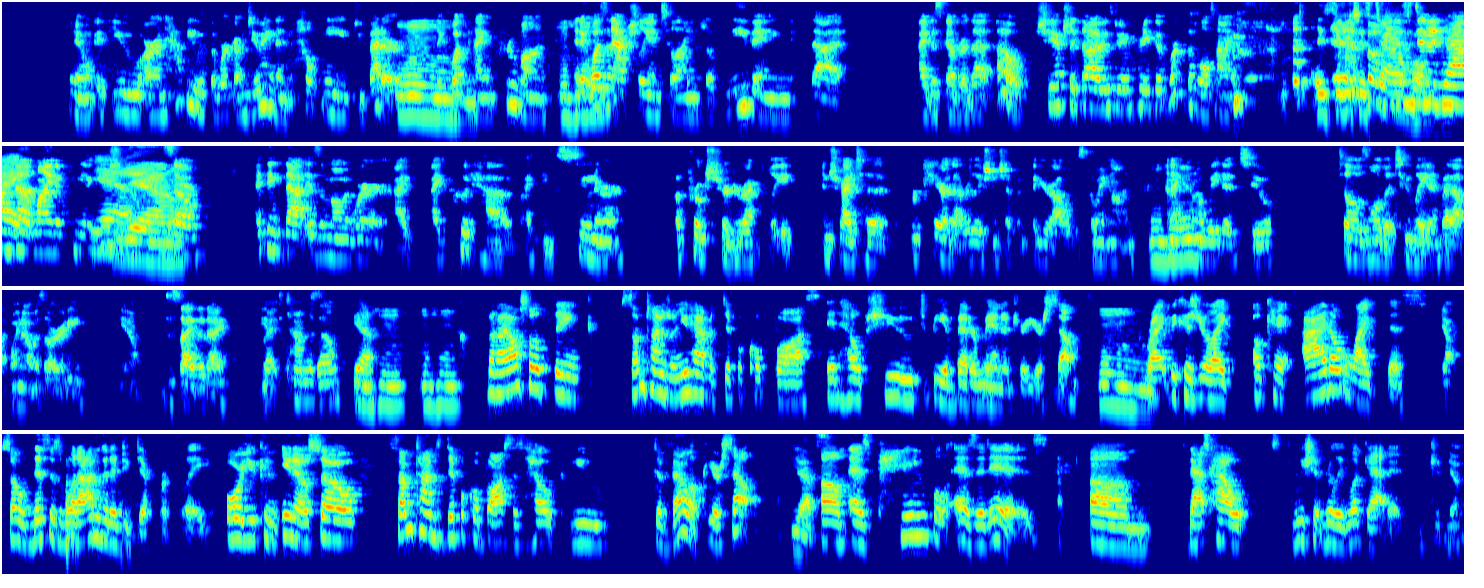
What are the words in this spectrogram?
you know if you are unhappy with the work I'm doing, then help me do better. Like what can I improve on? And it Mhm. wasn't actually until I ended up leaving that I discovered that oh, she actually thought I was doing pretty good work the whole time. It's, which is but we just didn't Right. have that line of communication. Yeah. Yeah. So I think that is a moment where I, I could have, I think, sooner approached her directly and tried to repair that relationship and figure out what was going on. And I Mhm. kind of waited to till it was a little bit too late. And by that point I was already, you know, decided I needed Right, time to go. Yeah. Mhm. Mhm. But I also think sometimes when you have a difficult boss, it helps you to be a better manager yourself, Mhm. right? Because you're like, okay, I don't like this. Yeah. So this is what I'm going to do differently. Or you can, you know, so sometimes difficult bosses help you develop yourself. Yes. Um, as painful as it is, um, that's how we should really look at it. Yeah.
